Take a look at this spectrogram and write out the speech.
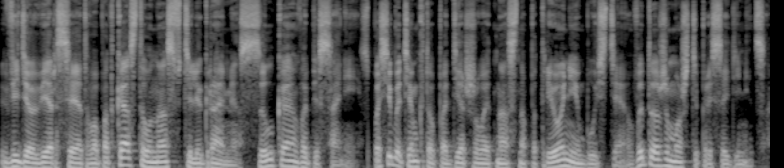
Видеоверсия этого подкаста у нас в Телеграме, ссылка в описании. Спасибо тем, кто поддерживает нас на Патреоне и Бусте, вы тоже можете присоединиться.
